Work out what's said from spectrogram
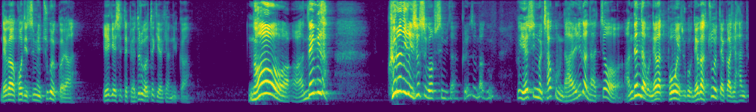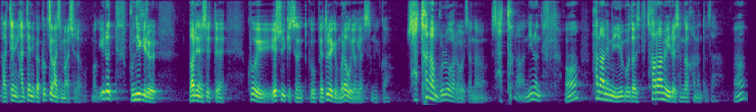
내가 곧 있으면 죽을 거야. 얘기했을 때 베드로가 어떻게 얘기합니까? No, 안 됩니다. 그런 일이 있을 수가 없습니다. 그래서 막그 예수님을 잡고 난리가 났죠. 안 된다고 내가 보호해주고 내가 죽을 때까지 할 테니까, 할 테니까 걱정하지 마시라고. 막 이런 분위기를 마련했을 때 그 예수님께서 그 베드로에게 뭐라고 이야기했습니까? 사탄아 물러가라고 그러잖아요. 사탄아, 니는 어 하나님의 일보다 사람의 일을 생각하는도다. 어?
